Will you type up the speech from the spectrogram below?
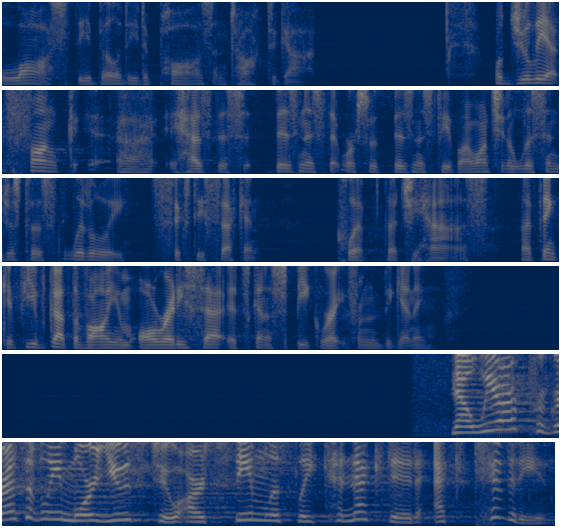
lost the ability to pause and talk to God. Well, Juliet Funt uh, has this business that works with business people. I want you to listen just to this literally 60 second clip that she has. I think if you've got the volume already set, it's going to speak right from the beginning. Now, we are progressively more used to our seamlessly connected activities.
